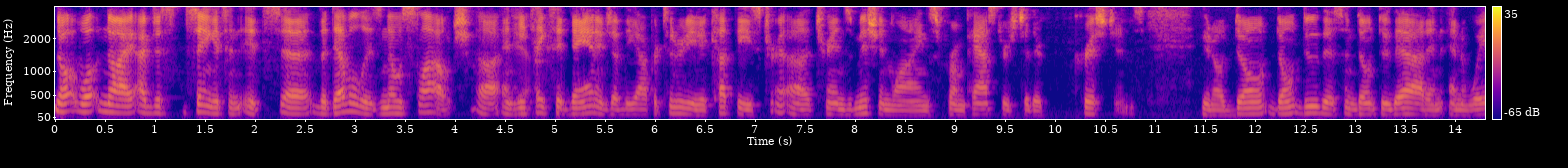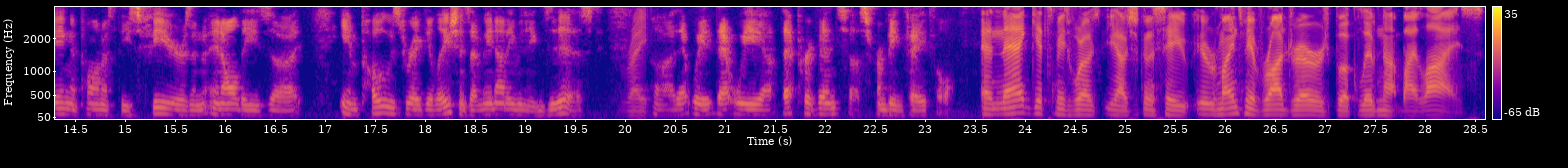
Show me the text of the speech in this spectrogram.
No, well, no, I, I'm just saying it's an it's uh, the devil is no slouch, uh, and he takes advantage of the opportunity to cut these tr- uh, transmission lines from pastors to their Christians. You know, don't don't do this and don't do that, and and weighing upon us these fears and and all these uh, imposed regulations that may not even exist. right Uh, that we that we uh, that prevents us from being faithful. and that gets me to where I was, yeah, I was just going to say, it reminds me of Rod Dreher's book, Live Not by Lies.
